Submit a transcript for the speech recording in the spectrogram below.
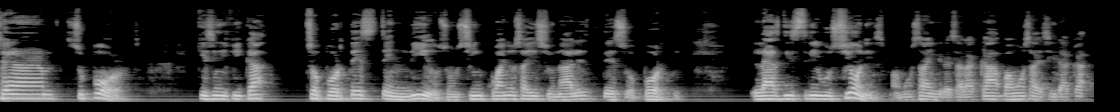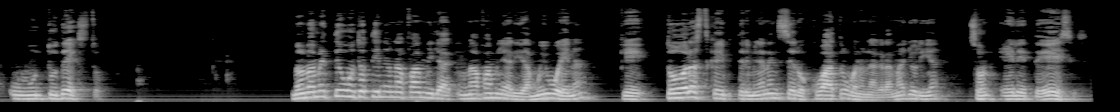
Term Support, que significa soporte extendido, son 5 años adicionales de soporte. Las distribuciones, vamos a ingresar acá, vamos a decir acá Ubuntu Desktop. Normalmente Ubuntu tiene una, familia, una familiaridad muy buena, que todas las que terminan en 04, bueno, en la gran mayoría, son LTS.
